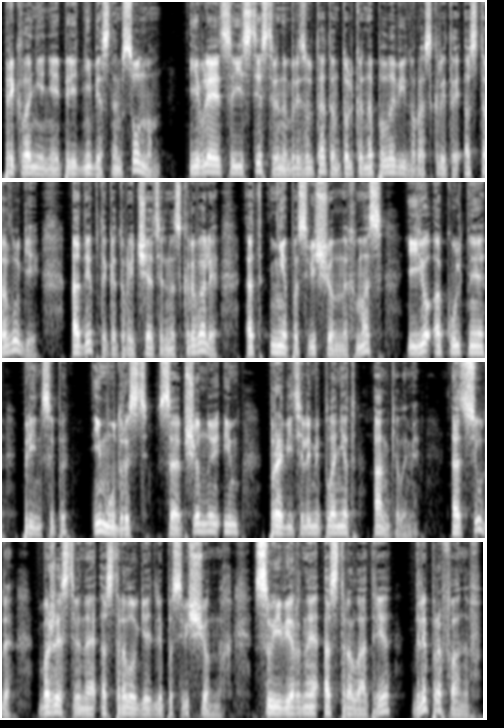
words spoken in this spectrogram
преклонение перед небесным сонмом – является естественным результатом только наполовину раскрытой астрологии, адепты, которые тщательно скрывали от непосвященных масс ее оккультные принципы и мудрость, сообщенную им правителями планет ангелами. Отсюда божественная астрология для посвященных, суеверная астролатрия для профанов.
